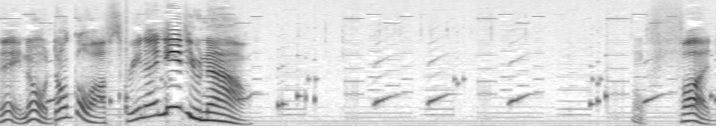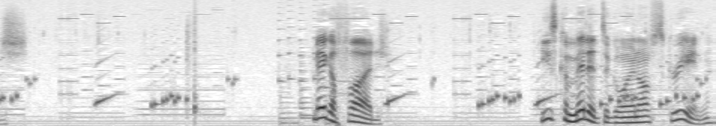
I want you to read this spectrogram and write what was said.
Hey, no, don't go off screen. I need you now. Oh, fudge. Mega Fudge. He's committed to going off screen.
